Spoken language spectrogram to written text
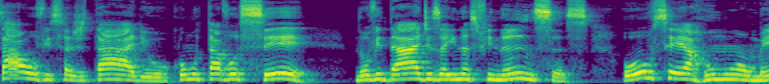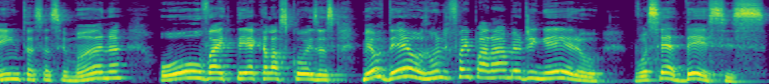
Salve Sagitário, como tá você? Novidades aí nas finanças? Ou você arruma um aumento essa semana, ou vai ter aquelas coisas: meu Deus, onde foi parar meu dinheiro? Você é desses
